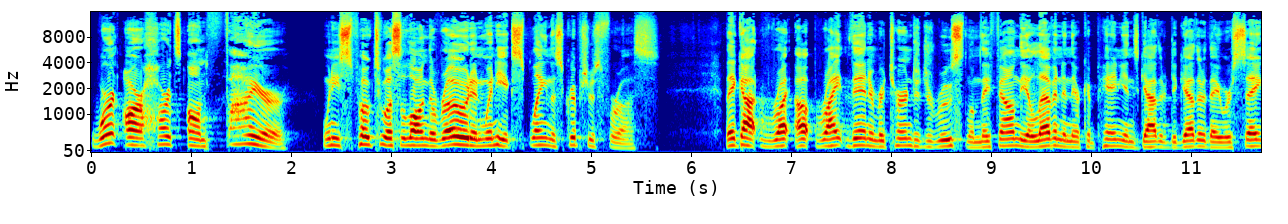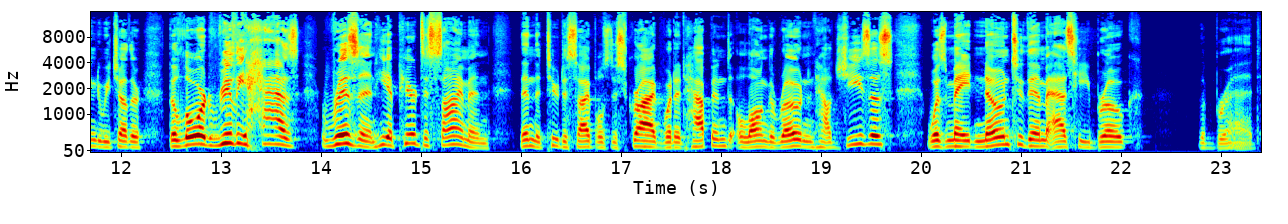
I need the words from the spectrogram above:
Weren't our hearts on fire when he spoke to us along the road and when he explained the scriptures for us? They got right up right then and returned to Jerusalem. They found the eleven and their companions gathered together. They were saying to each other, The Lord really has risen. He appeared to Simon. Then the two disciples described what had happened along the road and how Jesus was made known to them as he broke the bread.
